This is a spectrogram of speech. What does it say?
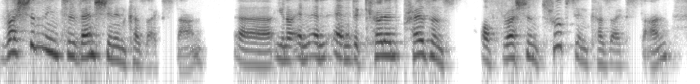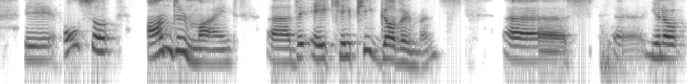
Russian intervention in Kazakhstan, uh, you know, and, and, and the current presence of Russian troops in Kazakhstan uh, also undermined uh, the AKP government's, uh, uh you know,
